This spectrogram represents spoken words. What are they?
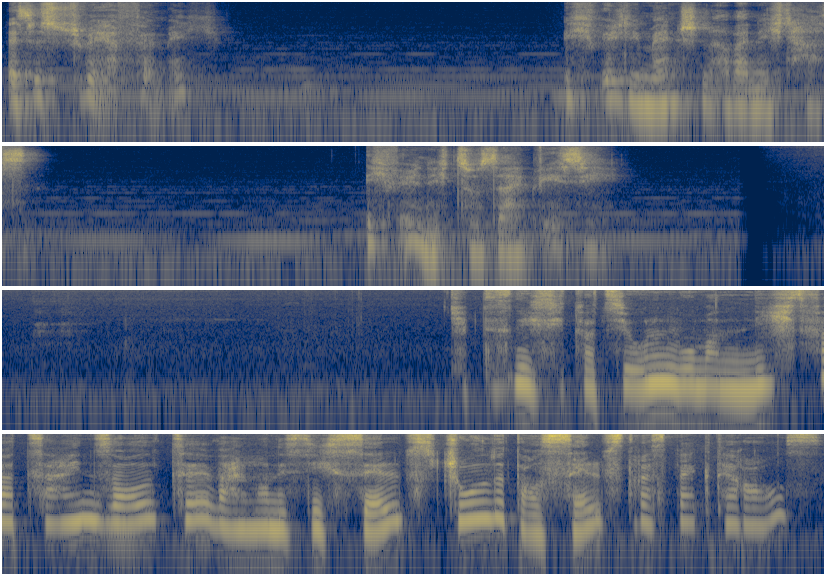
Es ist schwer für mich. Ich will die Menschen aber nicht hassen. Ich will nicht so sein wie sie. Gibt es nicht Situationen, wo man nicht verzeihen sollte, weil man es sich selbst schuldet, aus Selbstrespekt heraus?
